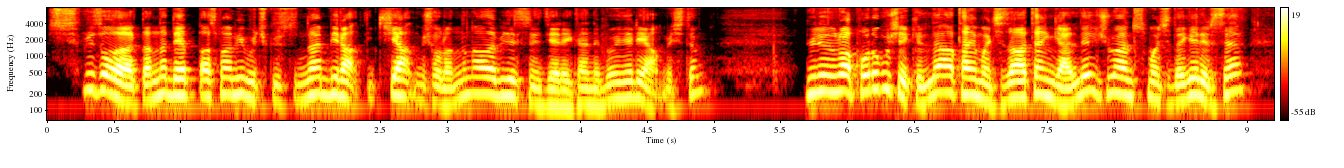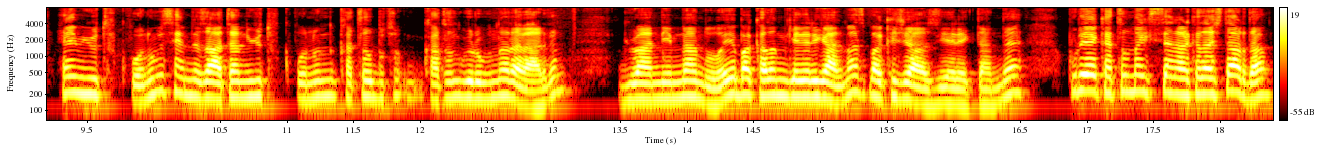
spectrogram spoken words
Sürpriz olaraktan da deplasman 1.5 üstünden 2.60 oranından alabilirsiniz diyerekten de bir öneri yapmıştım. Günün raporu bu şekilde. Atay maçı zaten geldi. Juventus maçı da gelirse hem YouTube kuponumuz hem de zaten YouTube kuponunun katıl, katıl grubuna da verdim. Güvenliğimden dolayı bakalım gelir gelmez bakacağız diyerekten de. Buraya katılmak isteyen arkadaşlar da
